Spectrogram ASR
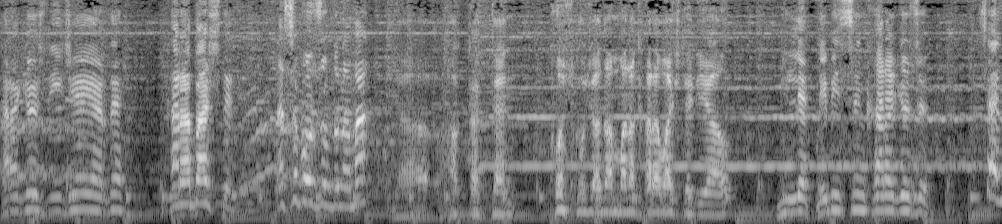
Karagöz diyeceği yerde Karabaş dedi. Nasıl bozuldun ama? Ya hakikaten koskoca adam bana karabaş dedi ya. Millet ne bilsin Karagöz'ü. Sen de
